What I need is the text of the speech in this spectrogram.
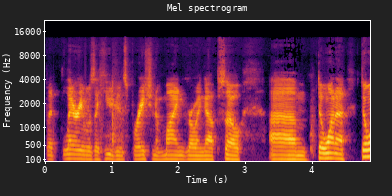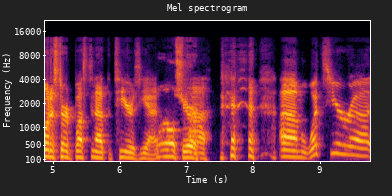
but Larry was a huge inspiration of mine growing up. So um, don't want to don't want to start busting out the tears yet. Oh, sure. Uh, um, what's your uh,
